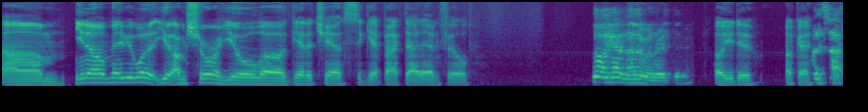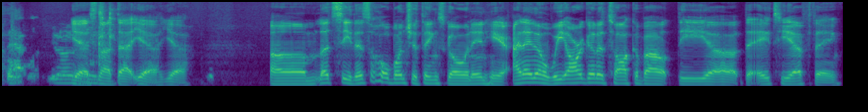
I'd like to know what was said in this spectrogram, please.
Um, you know, maybe one of you I'm sure you'll uh, get a chance to get back that Enfield. No, I got another one right there, Oh, you do? Okay. but it's not that one. You know? What Yeah, I it's not that. Yeah, yeah. Um, let's see. There's a whole bunch of things going in here, and I know we are going to talk about the uh, the ATF thing,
